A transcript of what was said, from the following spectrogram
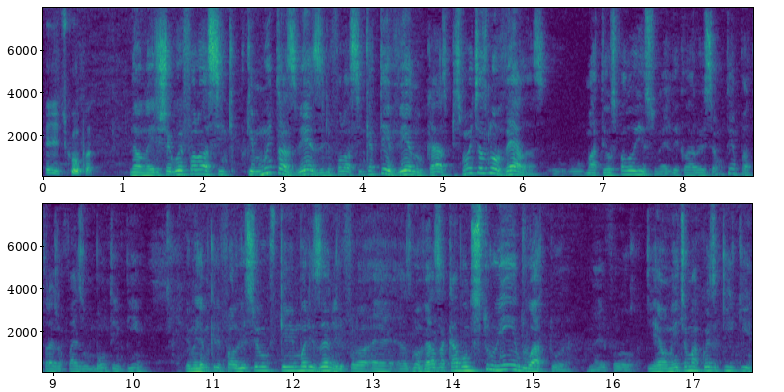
Desculpa. Não, ele chegou e falou assim, que, porque muitas vezes ele falou assim que a TV, no caso, principalmente as novelas, o, o Matheus falou isso, né? Ele declarou isso há um tempo atrás, já faz um bom tempinho. Eu me lembro que ele falou isso e eu fiquei memorizando. Ele falou é, as novelas acabam destruindo o ator. Né? Ele falou que realmente é uma coisa que, que,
